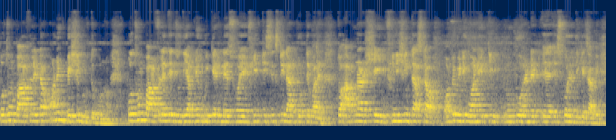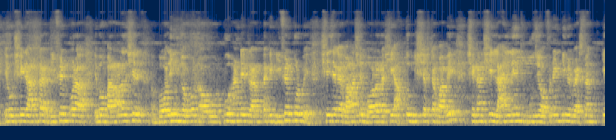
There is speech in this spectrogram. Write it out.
প্রথম পাওয়ার প্লেটা অনেক বেশি গুরুত্বপূর্ণ। প্রথম পাওয়ার প্লেতে যদি আপনি উইকেট লেস হয়ে ফিফটি সিক্সটি রান করতে পারেন, তো আপনার সেই ফিনিশিং টাচটা অটোমেটিক ওয়ান এইট্টি এবং টু হান্ড্রেড স্কোরের দিকে যাবে। এবং সেই রানটা ডিফেন্ড করা এবং বাংলাদেশের বলিং যখন টু হান্ড্রেড রানটাকে ডিফেন্ড করবে, সেই জায়গায় বাংলাদেশের বলাররা সেই আত্মবিশ্বাসটা পাবে সেখানে সেই লাইন লেন্থ বুঝে অপোনেন্ট টিমের ব্যাটসম্যানকে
